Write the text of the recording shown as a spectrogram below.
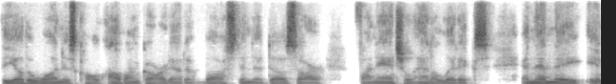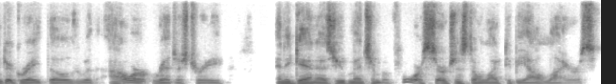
The other one is called Avant-garde out of Boston that does our financial analytics, and then they integrate those with our registry. And again, as you mentioned before, surgeons don't like to be outliers.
